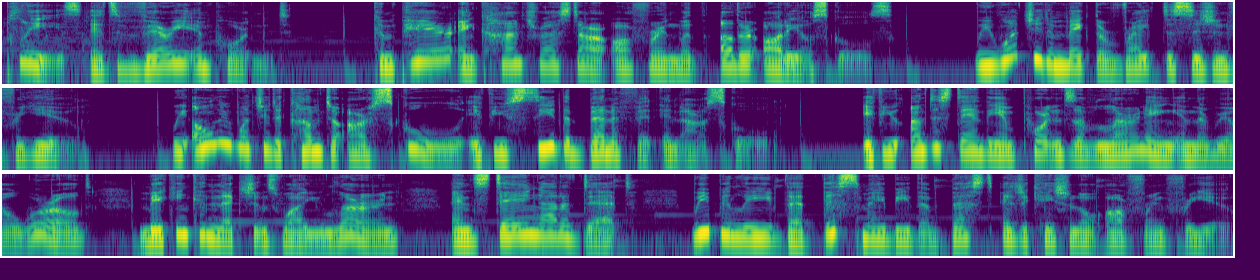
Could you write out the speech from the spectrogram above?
Please, it's very important. Compare and contrast our offering with other audio schools. We want you to make the right decision for you. We only want you to come to our school if you see the benefit in our school. If you understand the importance of learning in the real world, making connections while you learn, and staying out of debt, we believe that this may be the best educational offering for you.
